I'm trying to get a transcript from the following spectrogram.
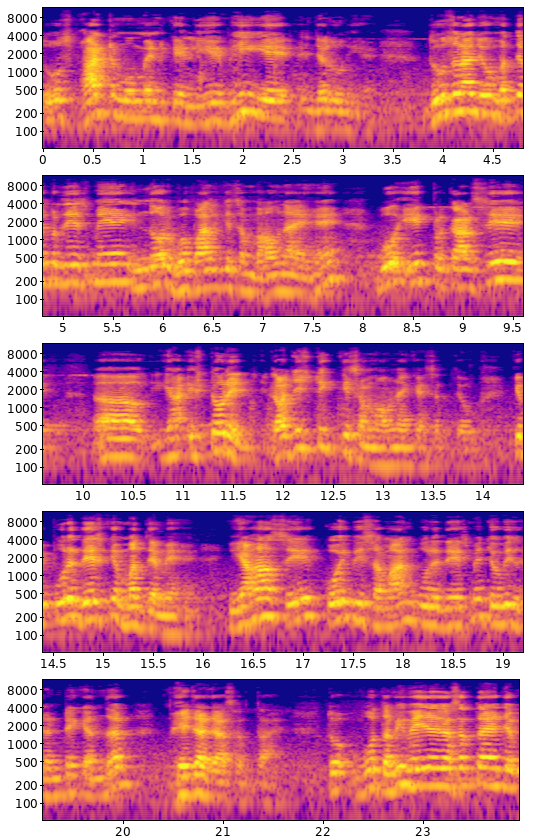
तो उस फास्ट मूवमेंट के लिए भी ये ज़रूरी है। दूसरा जो मध्य प्रदेश में इंदौर, भोपाल की संभावनाएँ हैं, वो एक प्रकार से यहाँ स्टोरेज लॉजिस्टिक की संभावनाएँ कह सकते हो कि पूरे देश के मध्य में है। यहाँ से कोई भी सामान पूरे देश में 24 घंटे के अंदर भेजा जा सकता है। तो वो तभी भेजा जा सकता है जब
